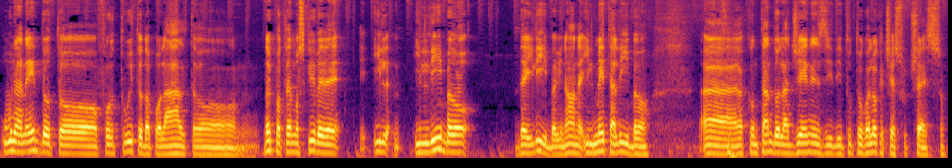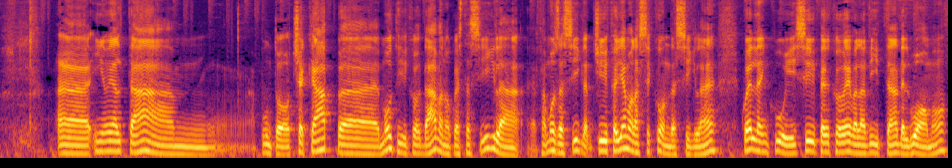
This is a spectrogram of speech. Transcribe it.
un aneddoto fortuito dopo l'altro. Noi potremmo scrivere il, il libro dei libri, no? il metalibro, eh, raccontando la genesi di tutto quello che ci è successo. Eh, in realtà, mh, appunto, Check Up, eh, molti ricordavano questa sigla, eh, famosa sigla, ci riferiamo alla seconda sigla, eh, quella in cui si ripercorreva la vita dell'uomo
